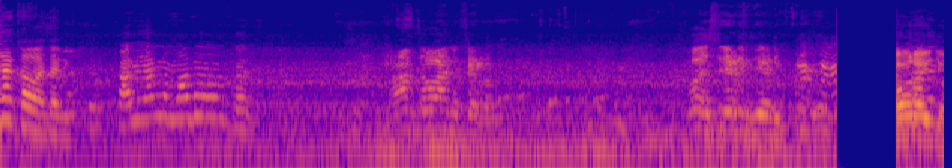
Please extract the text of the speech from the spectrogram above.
જા ખાવા જાવી? ખાલી એમને મોઢું આમ જવાનું છે. બસ રેડી રેડી ખવરાવી જો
